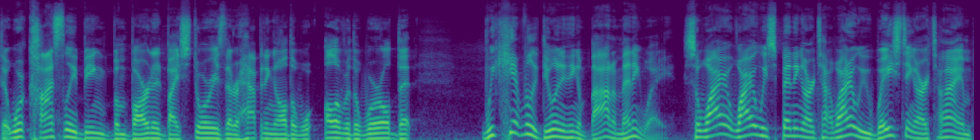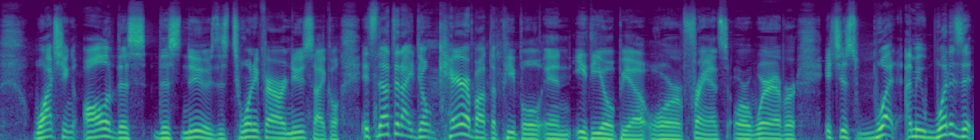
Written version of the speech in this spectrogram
that we're constantly being bombarded by stories that are happening all the all over the world that we can't really do anything about them anyway. So why why are we spending our time? Why are we wasting our time watching all of this this news, this 24-hour news cycle? It's not that I don't care about the people in Ethiopia or France or wherever. It's just what I mean. What is it?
